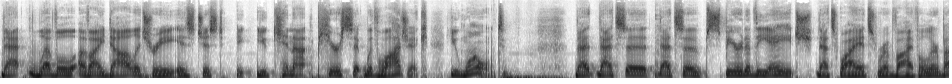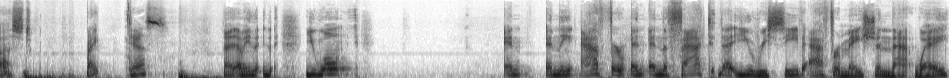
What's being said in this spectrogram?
that level of idolatry is. Just it, you cannot pierce it with logic. You won't. That that's a that's a spirit of the age. That's why it's revival or bust, right? yes. I I mean, you won't. And and the affir- and, and the fact that you receive affirmation that way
